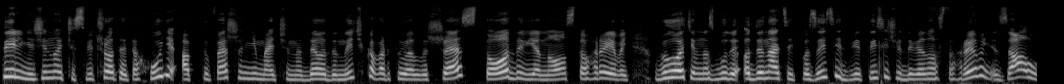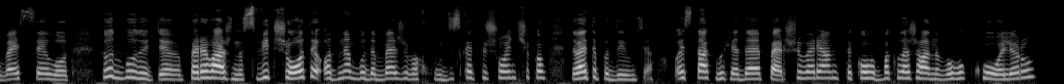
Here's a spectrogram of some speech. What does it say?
Стильні жіночі світшоти та худі Up to Fashion Німеччина, де одиничка вартує лише 190 гривень. В лоті в нас буде 11 позицій, 2090 гривень за увесь цей лот. Тут будуть е, переважно світшоти, одне буде бежева худі з капюшончиком. Давайте подивимося. Ось так виглядає перший варіант такого баклажанового кольору.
